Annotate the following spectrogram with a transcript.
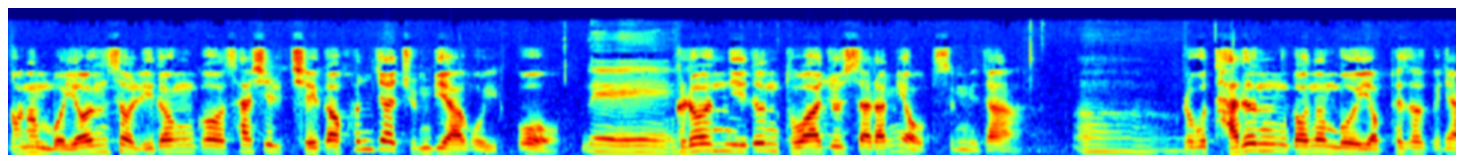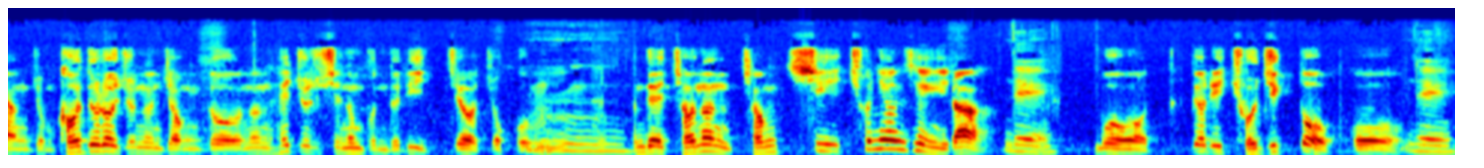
또는 뭐 연설 이런 거 사실 제가 혼자 준비하고 있고 네. 그런 일은 도와줄 사람이 없습니다. 어, 그리고 다른 거는 뭐 옆에서 그냥 좀 거들어주는 정도는 해주시는 분들이 있죠, 조금. 음, 근데 저는 정치 초년생이라 네, 뭐 특별히 조직도 없고, 네,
